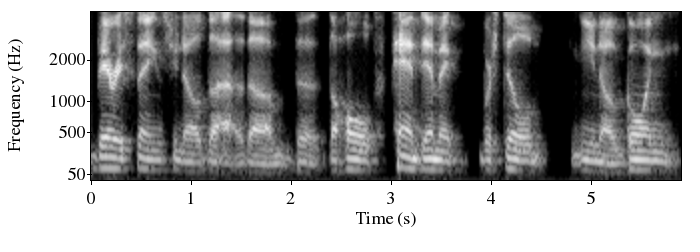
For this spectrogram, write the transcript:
various things. You know, the the the the whole pandemic. We're still you know going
